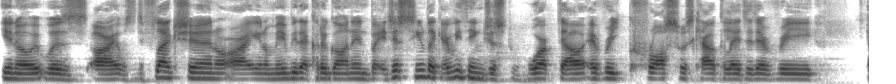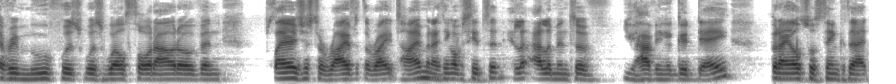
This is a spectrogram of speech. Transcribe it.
you know, it was all right, it was deflection, or all right, you know, maybe that could have gone in. But it just seemed like everything just worked out. Every cross was calculated. Every every move was was well thought out of, and players just arrived at the right time. And I think obviously it's an element of you having a good day, but I also think that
